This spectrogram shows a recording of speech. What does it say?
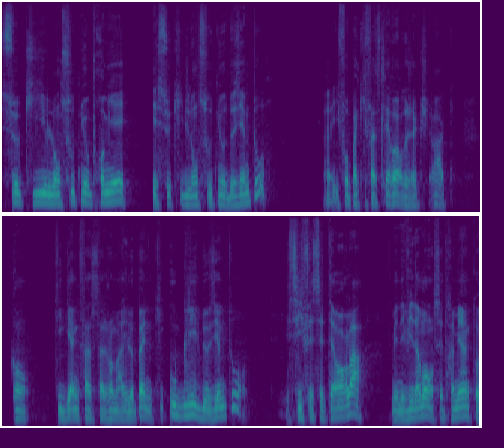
ceux qui l'ont soutenu au premier et ceux qui l'ont soutenu au deuxième tour. il ne faut pas qu'il fasse l'erreur de Jacques Chirac quand il gagne face à Jean-Marie Le Pen, qui oublie le deuxième tour. Et s'il fait cette erreur-là, Bien évidemment, on sait très bien que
